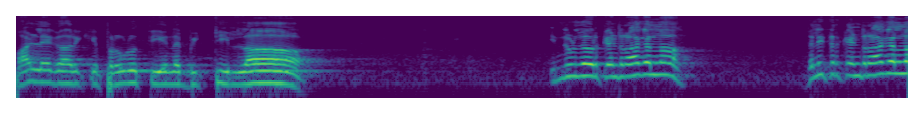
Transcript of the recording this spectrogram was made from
ಪಾಳ್ಯಗಾರಿಕೆ ಪ್ರವೃತ್ತಿಯನ್ನು ಬಿಟ್ಟಿಲ್ಲ. ಹಿಂದುಳಿದವ್ರು ಕಂಡ್ರಾಗಲ್ಲ, ದಲಿತರ ಕಂಡ್ರಾಗಲ್ಲ.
